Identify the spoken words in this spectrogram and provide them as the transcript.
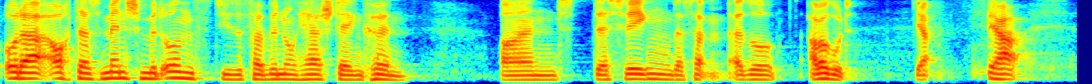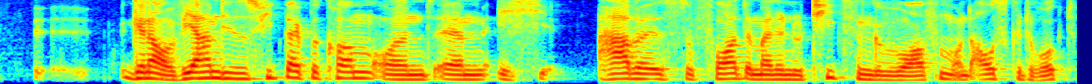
Oder auch, dass Menschen mit uns diese Verbindung herstellen können. Und deswegen, das hat, also, aber gut, ja. Ja, genau, wir haben dieses Feedback bekommen und ähm, ich habe es sofort in meine Notizen geworfen und ausgedruckt.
